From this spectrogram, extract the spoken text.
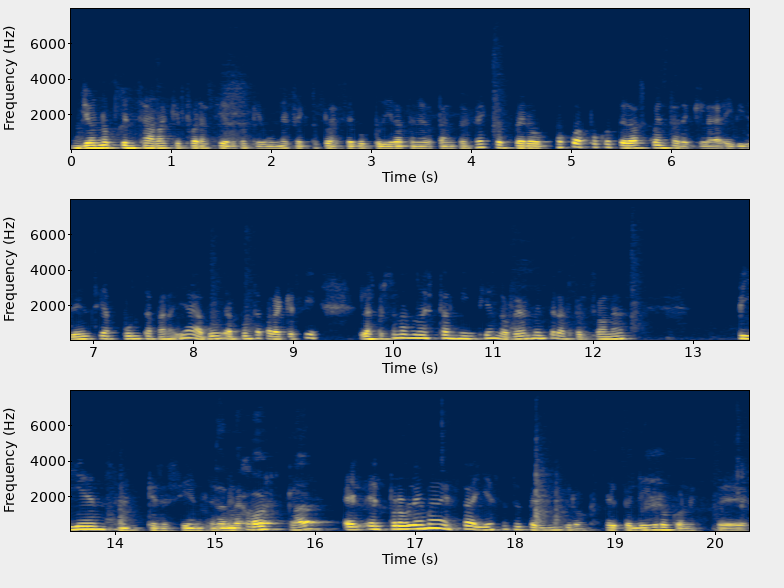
yo no pensaba que fuera cierto que un efecto placebo pudiera tener tanto efecto, pero poco a poco te das cuenta de que la evidencia apunta para allá, apunta para que sí. Las personas no están mintiendo, realmente las personas piensan que se sienten mejor. claro. El, el, problema está, y ese es el peligro, el peligro con este...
